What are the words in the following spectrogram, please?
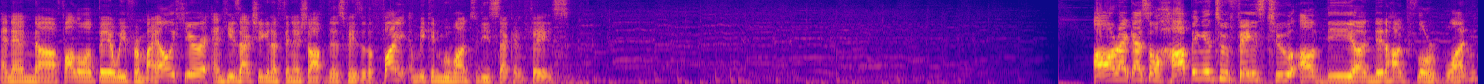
And then uh, follow up AoE from Mael here, and he's actually to finish off this phase of the fight, and we can move on to the second phase. Alright guys, so hopping into phase 2 of the uh, Nidhogg floor 1.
